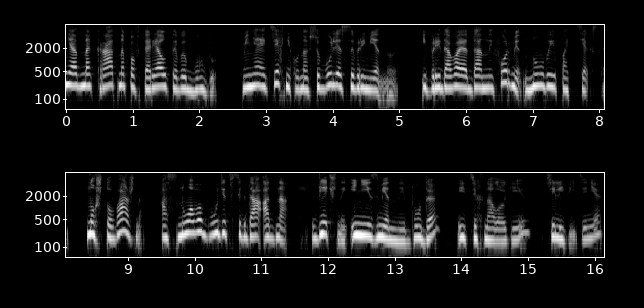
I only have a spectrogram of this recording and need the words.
неоднократно повторял ТВ Будду, меняя технику на все более современную и придавая данной форме новые подтексты. Но что важно, основа будет всегда одна – вечный и неизменный Будда и технологии, телевидение,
